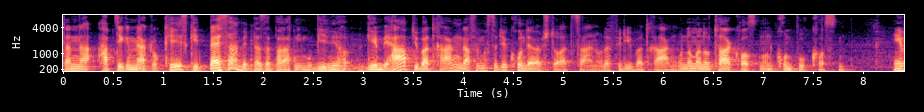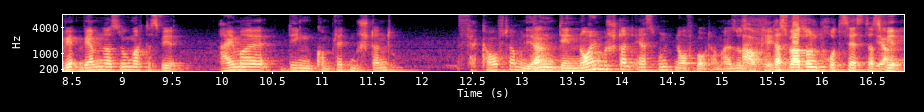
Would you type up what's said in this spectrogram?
Dann habt ihr gemerkt, okay, es geht besser mit einer separaten Immobilien GmbH, habt übertragen, dafür musstet ihr Grunderwerbsteuer zahlen, oder? Für die Übertragung und nochmal Notarkosten und Grundbuchkosten. Ja, wir, wir haben das so gemacht, dass wir einmal den kompletten Bestand verkauft haben und ja. dann den neuen Bestand erst unten aufgebaut haben. Also ah, okay. das war so ein Prozess, dass ja. wir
